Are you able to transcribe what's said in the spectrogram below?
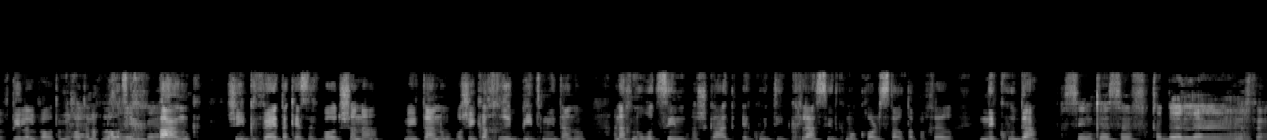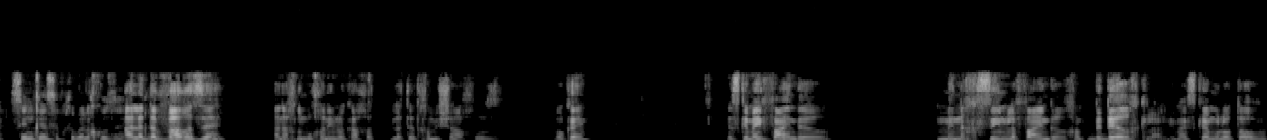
להבדיל מהלוואות המירות, כן, אנחנו לא רוצים אה, בנק שיגבה את הכסף בעוד שנה מאיתנו, או שייקח ריבית מאיתנו, אנחנו רוצים השקעת equity קלאסית כמו כל סטארט-אפ אחר, נקודה. שים כסף, קבל... אה, יפה. שים כסף, קבל אחוזים. על הדבר הזה אנחנו מוכנים לקחת, לתת חמישה אחוז, אוקיי? הסכמי finder מנכסים ל finder, בדרך כלל, אם ההסכם הוא לא טוב,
